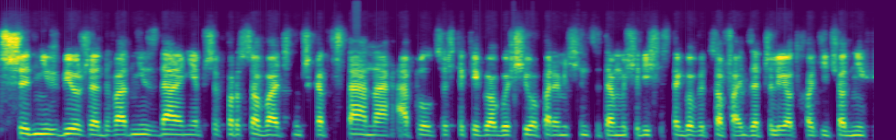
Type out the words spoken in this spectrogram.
trzy dni w biurze, dwa dni zdalnie przeforsować, na przykład w Stanach, Apple coś takiego ogłosiło parę miesięcy temu, musieli się z tego wycofać, zaczęli odchodzić od nich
